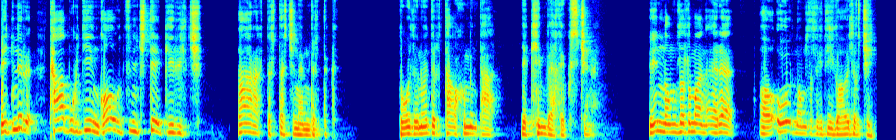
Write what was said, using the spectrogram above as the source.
Бид нэр та бүгдийн гоо үзэмжтэй гэрэлж заар актартаа чинь амьдардаг. Тэгвэл өнөөдөр та охин минь та яг хэн байхыг хүсэж байна. Энэ номлол маань арай өөр номлол гэдгийг ойлгож байна.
